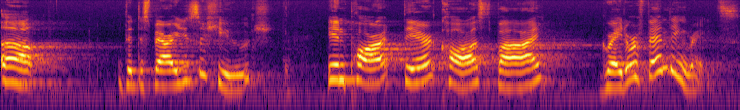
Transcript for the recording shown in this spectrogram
uh, the disparities are huge. In part, they're caused by greater offending rates.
